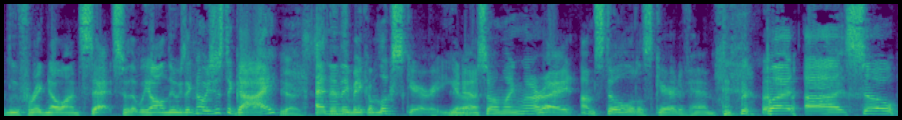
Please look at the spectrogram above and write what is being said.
Lou Ferrigno on set, so that we all knew he's like, no, he's just a guy. Yes, and then yeah. they make him look scary, you Yeah. know. So I'm like, all right, I'm still a little scared of him. but uh, so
